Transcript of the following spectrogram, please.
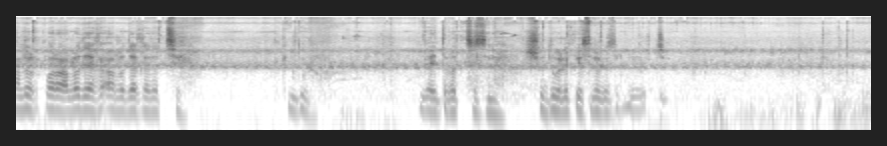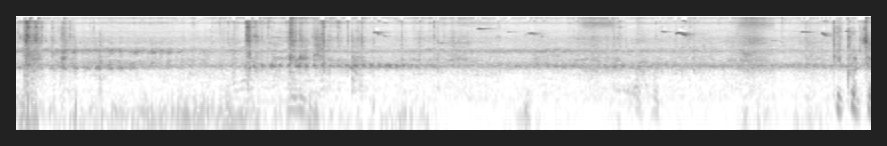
আলোর পর আলো দেখা আলো দেখা যাচ্ছে। কিন্তু যাইতে পারতেছে না। শুধু হলে পেছনে পেছনে নিয়ে যাচ্ছে। কি করতে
